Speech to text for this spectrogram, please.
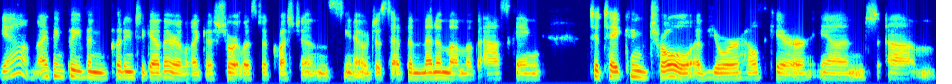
yeah i think they've been putting together like a short list of questions you know just at the minimum of asking to take control of your healthcare and um,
